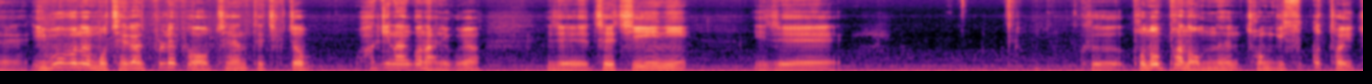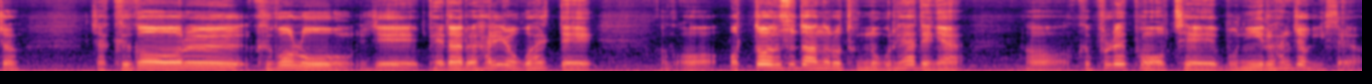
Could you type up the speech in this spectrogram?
예, 이 부분은 뭐 제가 플랫폼 업체한테 직접 확인한 건 아니고요. 이제 제 지인이 이제 그 번호판 없는 전기 스쿠터 있죠. 자 그거를 그걸로 이제 배달을 하려고 할때 어, 어떤 수단으로 등록을 해야 되냐 어, 그 플랫폼 업체에 문의를 한 적이 있어요.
